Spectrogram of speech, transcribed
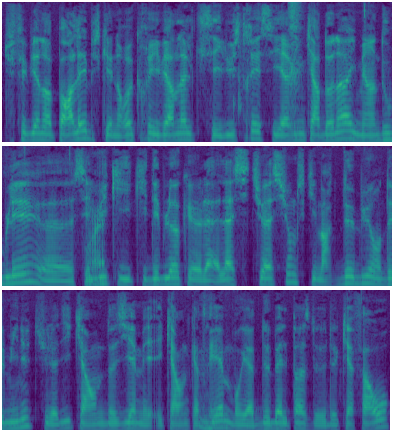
Tu fais bien d'en parler, puisqu'il y a une recrue hivernale qui s'est illustrée, c'est Irving Cardona, il met un doublé, euh, c'est lui qui, débloque euh, la, situation, puisqu'il marque deux buts en deux minutes, tu l'as dit, 42e et, 44e. Mhm. Bon, il y a deux belles passes de, Cafaro,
